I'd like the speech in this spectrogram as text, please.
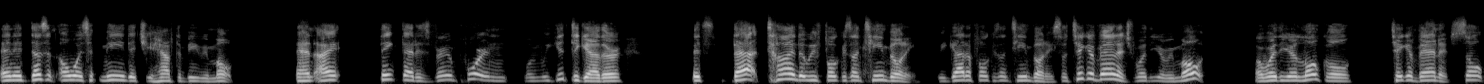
And it doesn't always mean that you have to be remote. And I think that is very important when we get together. It's that time that we focus on team building. We got to focus on team building. So take advantage, whether you're remote or whether you're local, take advantage. So,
